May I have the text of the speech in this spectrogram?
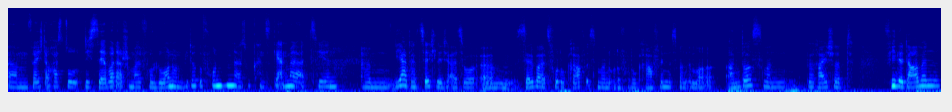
Ähm, vielleicht auch hast du dich selber da schon mal verloren und wiedergefunden. Also kannst gern mal erzählen. Ähm, ja, tatsächlich. Also ähm, selber als Fotograf ist man oder Fotografin ist man immer anders. Man bereichert viele Damen,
